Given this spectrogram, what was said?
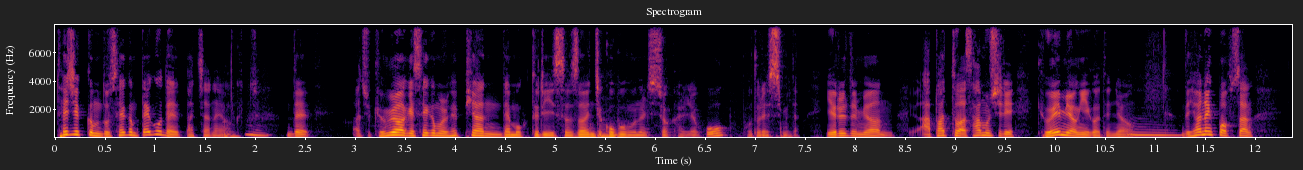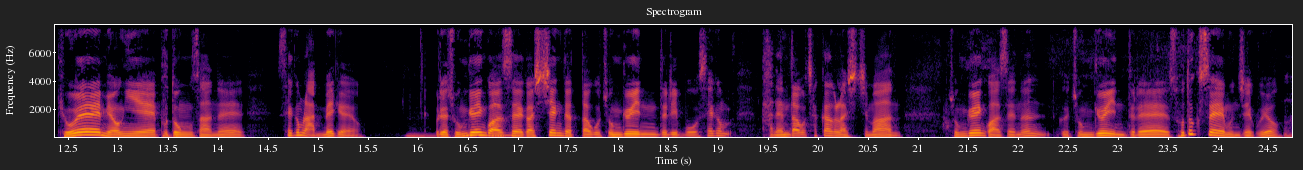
퇴직금도 세금 떼고 내- 받잖아요. 음. 근데 아주 교묘하게 세금을 회피한 대목들이 있어서 이제 음. 그 부분을 지적하려고 보도를 했습니다. 예를 들면 아파트와 사무실이 교회 명의거든요. 음. 근데 현행법상 교회 명의의 부동산에 세금을 안 매겨요. 음. 우리가 종교인 과세가 시행됐다고 종교인들이 뭐 세금 다 낸다고 착각을 하시지만 종교인 과세는 그 종교인들의 소득세의 문제고요. 음.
